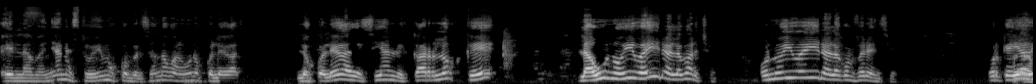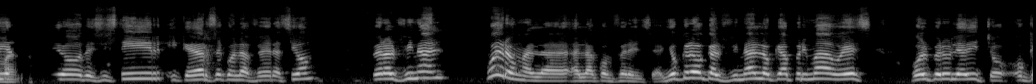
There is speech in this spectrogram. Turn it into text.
en la mañana estuvimos conversando con algunos colegas. Los colegas decían, Luis Carlos, que la U no iba a ir a la marcha o no iba a ir a la conferencia, porque ya Bueno, habían man. decidido desistir y quedarse con la federación, pero al final fueron a la, a la conferencia. Yo creo que al final lo que ha primado es, Gol Perú le ha dicho, ok,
